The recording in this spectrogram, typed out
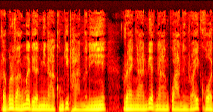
กลับมาฟังเมื่อเดือนมีนาคมที่ผ่านมานี้ แรงงานเวียดนามกว่า 100 คน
